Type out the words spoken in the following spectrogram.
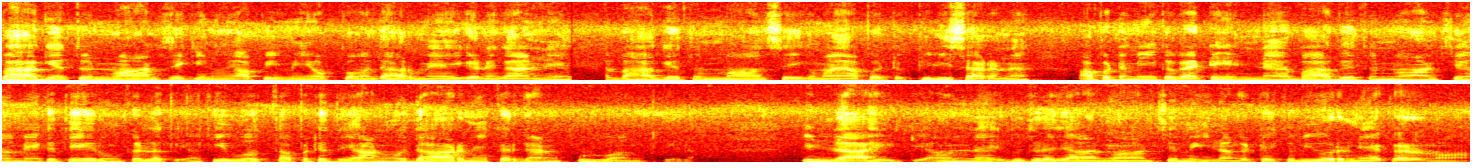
භාග්‍යතුන් වහන්සේගෙනුයි අපි මේ ඔක්කොම ධර්මය ඉගෙන ගන්න. භාග්‍යතුන් වහන්සේගමයි අපට පිළිසරණ අපට මේක වැටහෙන්නේ නැහැ. භාග්‍යතුන් වහන්සේම මේක තේරුම් කරලා කිව්වොත් අපට අනුව ධාරණය කරගන්න පුළුවන් කියලා. ඉල්ලා හිටියා. ඔන්න බුදුරජාන් වහන්සේ මේ ඊළඟට ඒක විවරණය කරනවා.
